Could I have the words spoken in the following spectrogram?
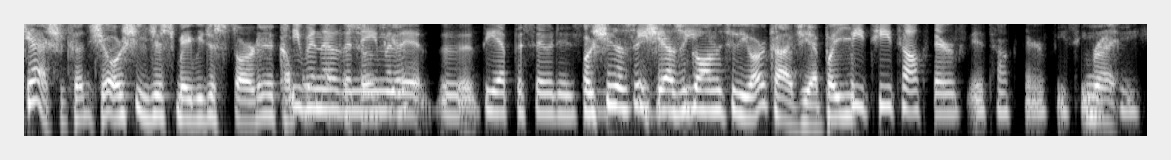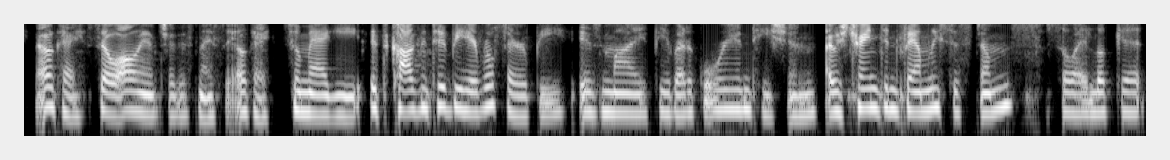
Yeah, she could. She, or she just maybe just started a couple even though the name ago. of the, the the episode is. Or she doesn't, she hasn't gone into the archives yet, but you, BT talk therapy, talk therapy, CBT. Right. Okay, so I'll answer this nicely. Okay, so Maggie, it's cognitive behavioral therapy is my theoretical orientation. I was trained in family systems, so I look at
